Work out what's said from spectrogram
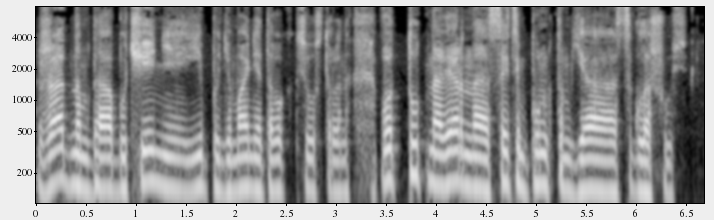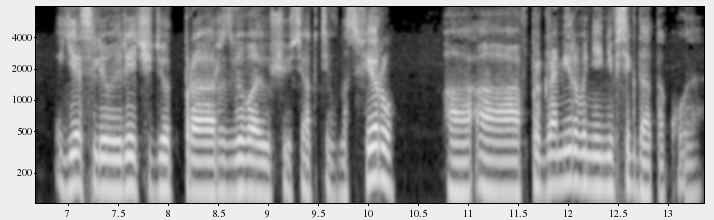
жадным до обучения и понимания того, как все устроено. Вот тут, наверное, с этим пунктом я соглашусь если речь идет про развивающуюся активно сферу, а, а в программировании не всегда такое,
